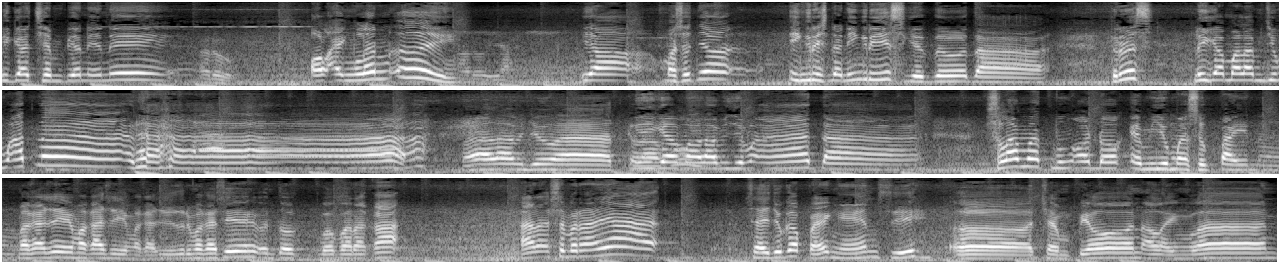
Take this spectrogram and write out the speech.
Liga Champion ini aduh All England eh ya. ya maksudnya Inggris dan Inggris gitu ta terus Liga malam Jumat nah, nah. malam Jumat Liga malam Jumat nah. Selamat Bung Odok MU masuk final. Makasih, makasih, makasih. Terima kasih untuk Bapak Raka. Sebenarnya saya juga pengen sih uh, champion All England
